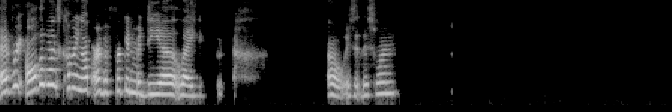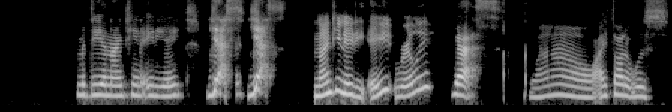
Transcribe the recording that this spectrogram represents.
Every all the ones coming up are the freaking Medea like Oh, is it this one? Medea 1988. Yes, yes, 1988? Really? yes. Wow. I thought it was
